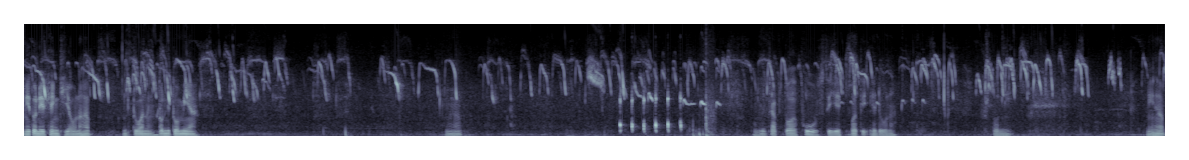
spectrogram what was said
นี่ตัวนี้แข้งเขียวนะครับ อีกตัวหนึ่งตัวนี้ตัวเมียนะครับ ผมจะจับตัวผู้สีปกติให้ดูนะ ตัวนี้ นี่ครับ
